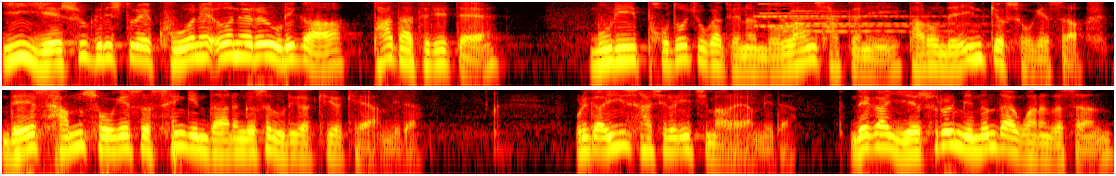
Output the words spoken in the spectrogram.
이 예수 그리스도의 구원의 은혜를 우리가 받아들일 때 물이 포도주가 되는 놀라운 사건이 바로 내 인격 속에서 내 삶 속에서 생긴다는 것을 우리가 기억해야 합니다. 우리가 이 사실을 잊지 말아야 합니다. 내가 예수를 믿는다고 하는 것은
